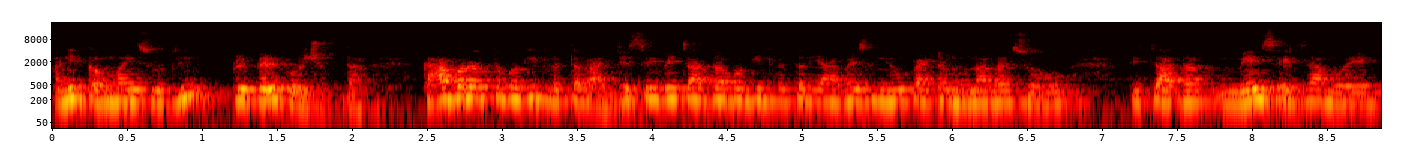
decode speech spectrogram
आणि कंबाईनसुद्धा प्रिपेअर करू शकता. का बरं तर बघितलं तर राज्यसेवेचं आता बघितलं तर यावेळेस न्यू पॅटर्न होणार आहे सुरू. तिचं आता मेन्स एक्झाम होईल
